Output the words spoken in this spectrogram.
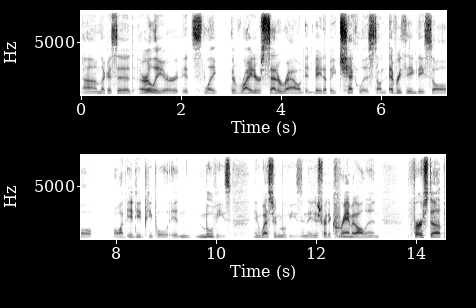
Um, like I said earlier, it's like the writer sat around and made up a checklist on everything they saw on Indian people in movies, in Western movies, and they just tried to cram it all in. First up,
